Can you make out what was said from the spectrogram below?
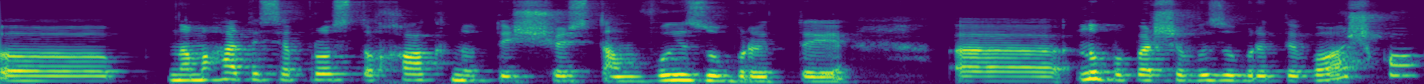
е, намагатися просто хакнути щось там, визубрити. Е, ну, по-перше, визубрити важко,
